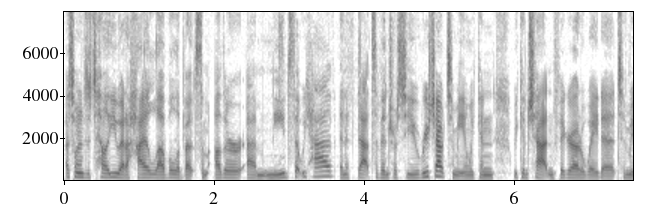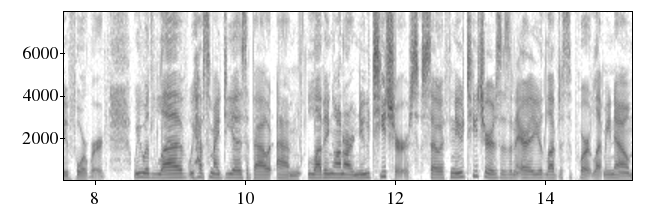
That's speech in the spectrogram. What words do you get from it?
I just wanted to tell you at a high level about some other um, needs that we have. And if that's of interest to you, reach out to me and we can we can chat and figure out a way to, to move forward. We would love, we have some ideas about um, loving on our new teachers. So if new teachers is an area you'd love to support, let me know.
